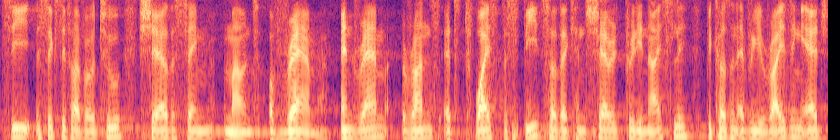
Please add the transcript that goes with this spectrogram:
C6502 share the same amount of RAM. And RAM runs at twice the speed, so they can share it pretty nicely, because on every rising edge,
